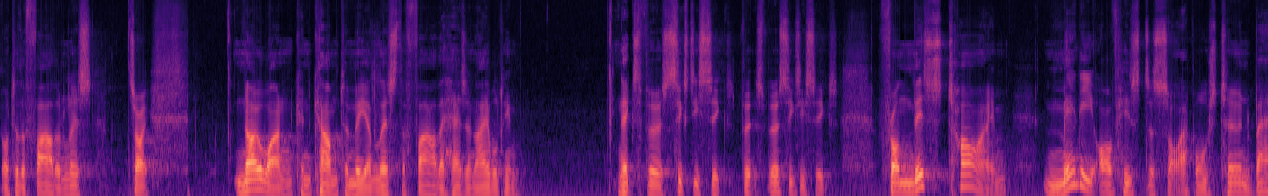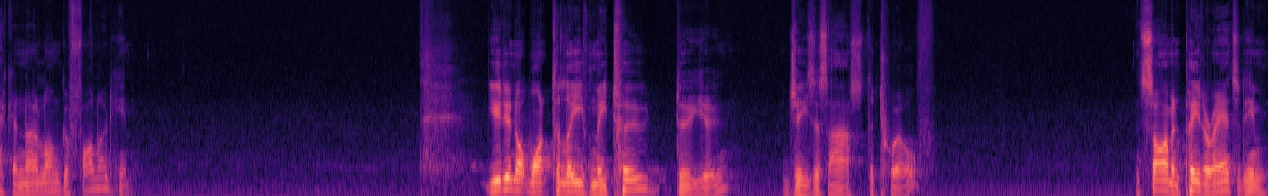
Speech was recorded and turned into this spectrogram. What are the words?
or to the Father unless, sorry, no one can come to me unless the Father has enabled him. Next verse, 66, verse 66. From this time, many of his disciples turned back and no longer followed him. You do not want to leave me too, do you? Jesus asked the twelve. And Simon Peter answered him,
